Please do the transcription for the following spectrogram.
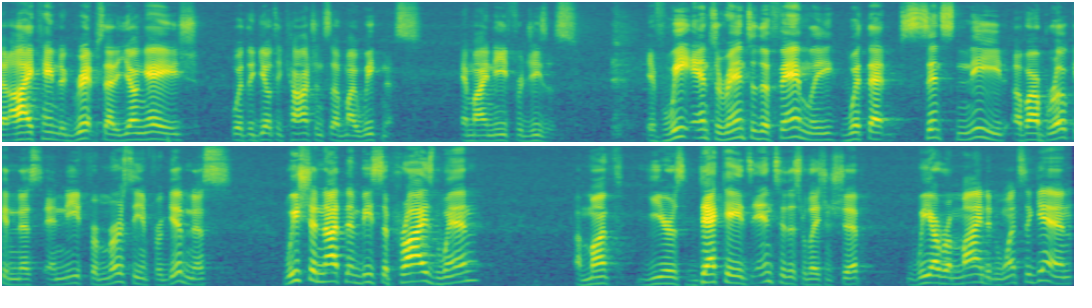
That I came to grips at a young age with the guilty conscience of my weakness and my need for Jesus. If we enter into the family with that sense need of our brokenness and need for mercy and forgiveness, we should not then be surprised when, a month, years, decades into this relationship, we are reminded once again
